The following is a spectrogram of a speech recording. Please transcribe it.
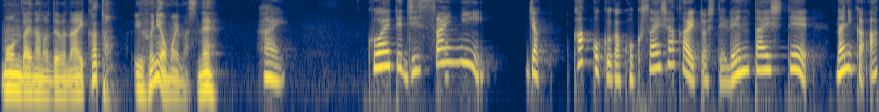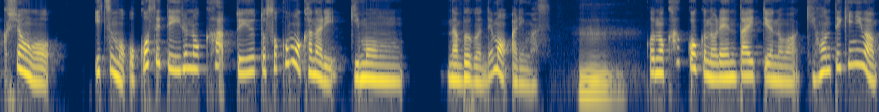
問題なのではないかというふうに思いますね。はい。加えて実際に、じゃあ各国が国際社会として連帯して何かアクションをいつも起こせているのかというとそこもかなり疑問な部分でもあります。うん。この各国の連帯っていうのは基本的には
